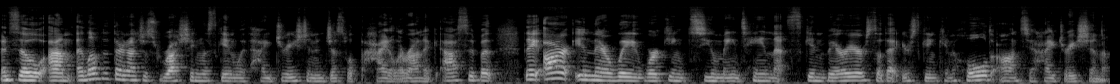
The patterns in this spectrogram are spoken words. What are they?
And so um, I love that they're not just rushing the skin with hydration and just with the hyaluronic acid, but they are in their way working to maintain that skin barrier so that your skin can hold on to hydration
